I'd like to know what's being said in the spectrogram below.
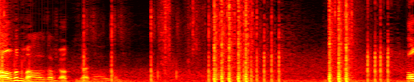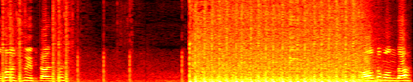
Aldın mı? Aldım. Çok güzel. Aldım. Soldan açılıyor bir tanesi. Aldım onu da.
